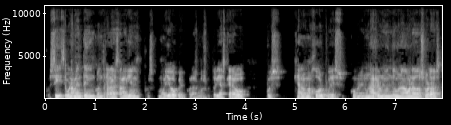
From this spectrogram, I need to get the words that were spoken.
pues sí, seguramente encontrarás a alguien, pues como yo, con las consultorías que hago, pues que a lo mejor, pues con, en una reunión de una hora, dos horas,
